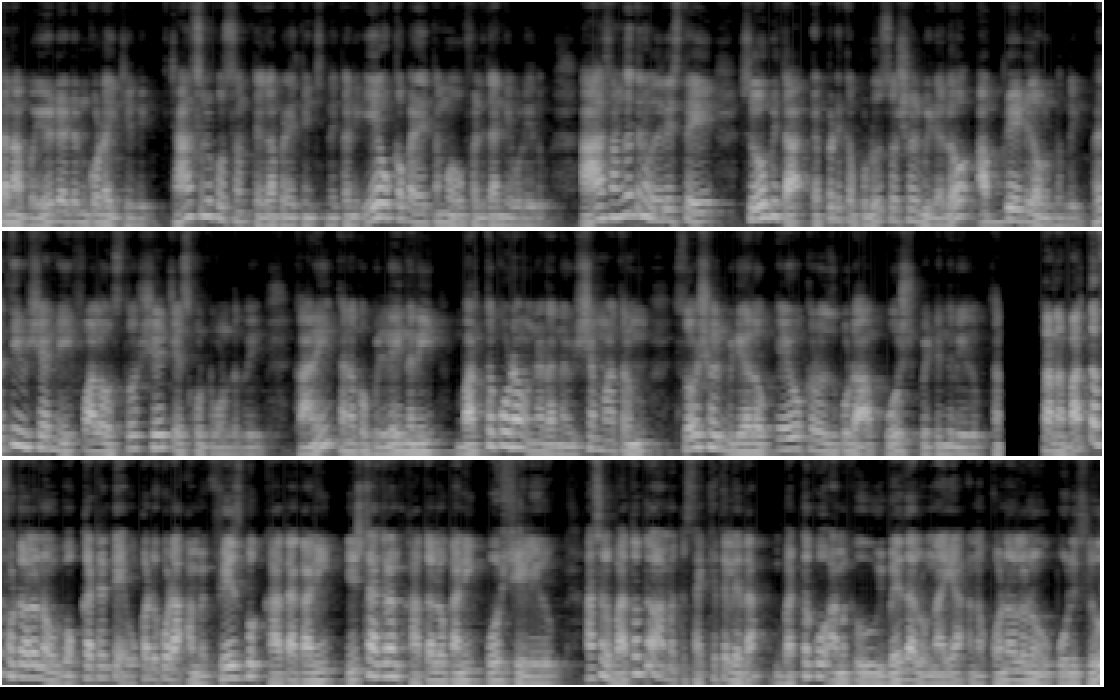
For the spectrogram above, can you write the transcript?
తన బయోడేటాను కూడా ఇచ్చింది. ఛాన్సుల కోసం తెగ ప్రయత్నించింది కానీ ఏ ఒక్క ప్రయత్నమో ఫలితాన్ని ఇవ్వలేదు. ఆ సంగతిని వదిలేస్తే శోభిత ఎప్పటికప్పుడు సోషల్ మీడియాలో అప్డేట్గా ఉంటుంది. ప్రతి విషయాన్ని ఫాలోవర్స్తో షేర్ చేసుకుంటూ ఉంటుంది. కానీ తనకు పెళ్ళైందని భర్త కూడా ఉన్నాడన్న విషయం మాత్రం సోషల్ మీడియాలో ఏ ఒక్క రోజు కూడా పోస్ట్ పెట్టింది లేదు. తన భర్త ఫోటోలను ఒక్కటంటే ఒకటి కూడా ఆమె ఫేస్బుక్ ఖాతా కానీ ఇన్స్టాగ్రామ్ ఖాతాలో కానీ పోస్ట్ చేయలేదు. అసలు భర్తతో ఆమెకు సఖ్యత లేదా? భర్తకు ఆమెకు విభేదాలు ఉన్నాయా? అన్న కోణాలను పోలీసులు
